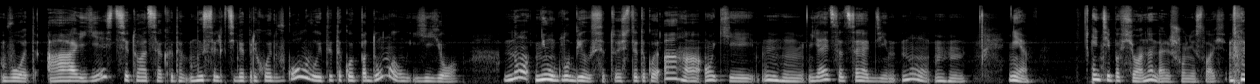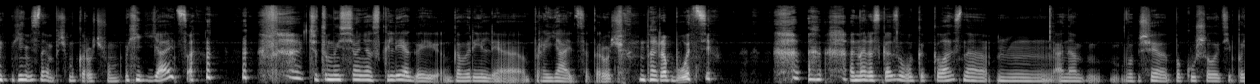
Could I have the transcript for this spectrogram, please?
Вот. А есть ситуация, когда мысль к тебе приходит в голову, и ты такой подумал ее, но не углубился. То есть ты такой, ага, окей, угу, яйца С1, ну, угу. не. И типа все, она дальше унеслась. Я не знаю, почему, короче, яйца. Что-то мы сегодня с коллегой говорили про яйца, короче, на работе. Она рассказывала, как классно она вообще покушала, типа,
